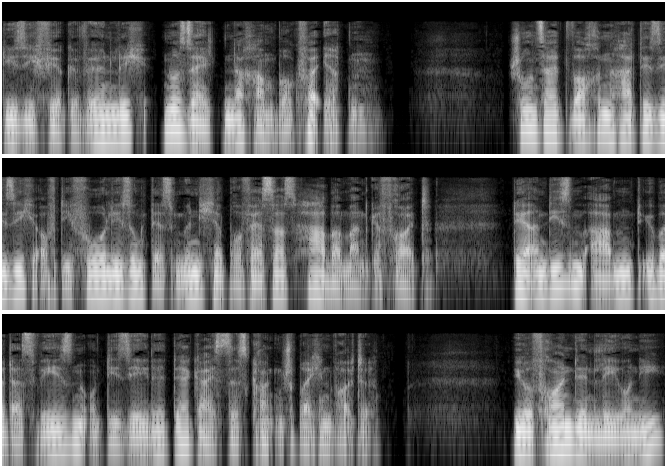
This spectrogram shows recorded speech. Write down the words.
die sich für gewöhnlich nur selten nach Hamburg verirrten. Schon seit Wochen hatte sie sich auf die Vorlesung des Münchner Professors Habermann gefreut, der an diesem Abend über das Wesen und die Seele der Geisteskranken sprechen wollte. Ihre Freundin Leonie,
